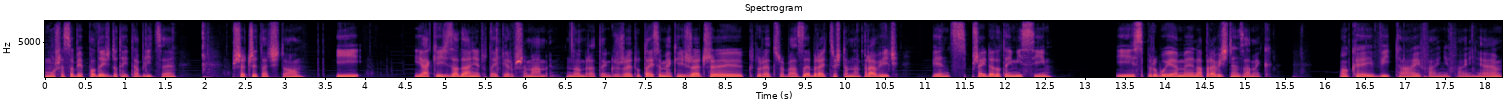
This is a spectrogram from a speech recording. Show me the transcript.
muszę sobie podejść do tej tablicy, przeczytać to i jakieś zadanie tutaj pierwsze mamy. Dobra, także tutaj są jakieś rzeczy, które trzeba zebrać, coś tam naprawić, więc przejdę do tej misji i spróbujemy naprawić ten zamek. Okej, witaj, fajnie, fajnie.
